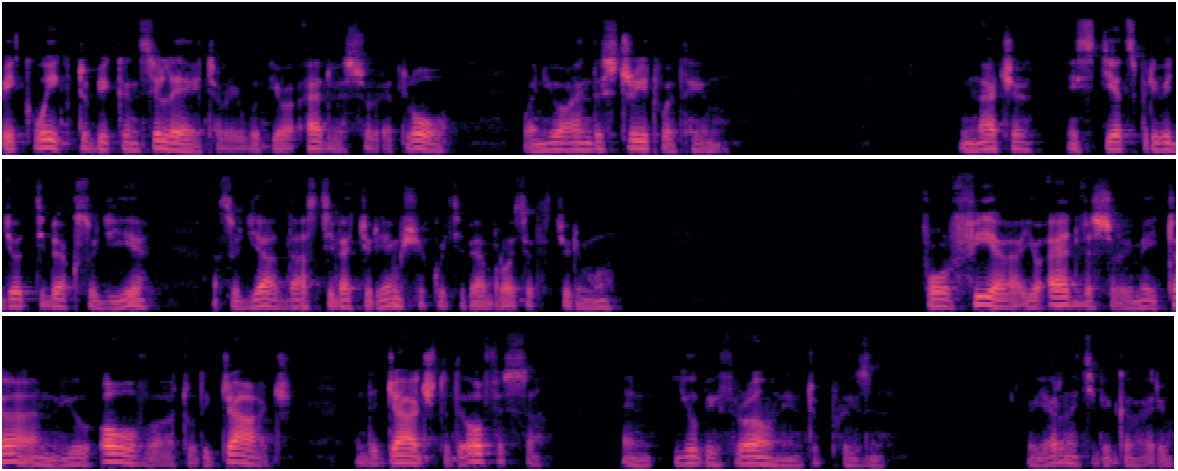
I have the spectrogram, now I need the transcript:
Be quick to be conciliatory with your adversary at law when you are in the street with him Иначе истец приведет тебя к судье, а судья отдаст тебя тюремщику, и тебя бросят в тюрьму. For fear your adversary may turn you over to the judge, and the judge to the officer, and you be thrown into prison. Верно тебе говорю,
